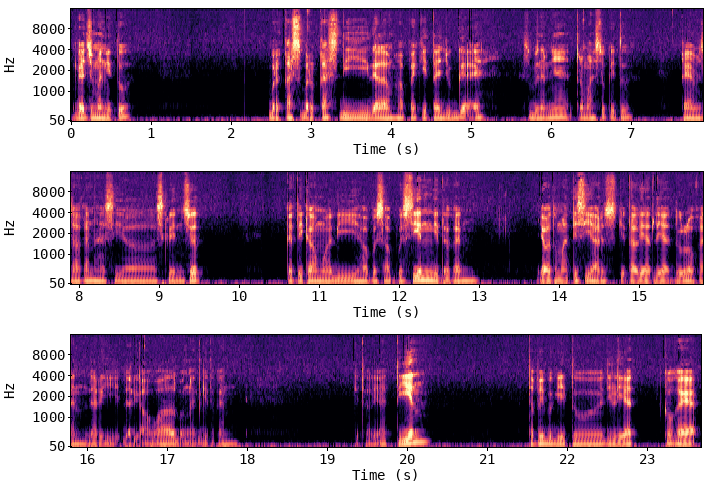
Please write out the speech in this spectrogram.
nggak cuman itu berkas-berkas di dalam HP kita juga ya. Sebenarnya termasuk itu. Kayak misalkan hasil screenshot ketika mau dihapus-hapusin gitu kan ya otomatis sih harus kita lihat-lihat dulu kan dari dari awal banget gitu kan. Kita liatin tapi begitu dilihat kok kayak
